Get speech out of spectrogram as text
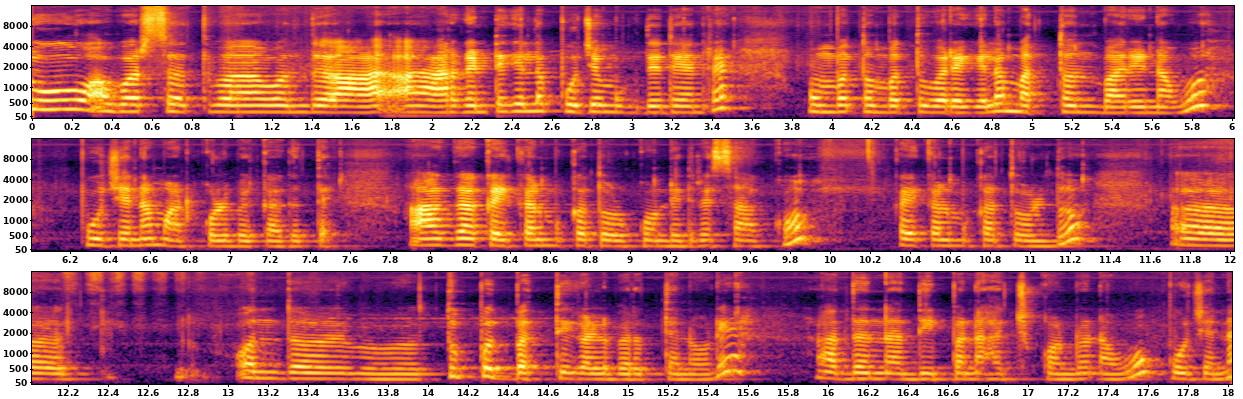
ಟೂ ಅವರ್ಸ್ ಅಥವಾ ಒಂದು ಆರು ಗಂಟೆಗೆಲ್ಲ ಪೂಜೆ ಮುಗಿದಿದೆ ಅಂದರೆ ಒಂಬತ್ತೊಂಬತ್ತುವರೆಗೆಲ್ಲ ಮತ್ತೊಂದು ಬಾರಿ ನಾವು ಪೂಜೆನ ಮಾಡ್ಕೊಳ್ಬೇಕಾಗುತ್ತೆ. ಆಗ ಕೈಕಾಲು ಮುಖ ತೊಳ್ಕೊಂಡಿದ್ರೆ ಸಾಕು. ಕೈಕಾಲು ಮುಖ ತೊಳೆದು ಒಂದು ತುಪ್ಪದ ಬತ್ತಿಗಳು ಬರುತ್ತೆ ನೋಡಿ, ಅದನ್ನು ದೀಪನ ಹಚ್ಕೊಂಡು ನಾವು ಪೂಜೆನ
